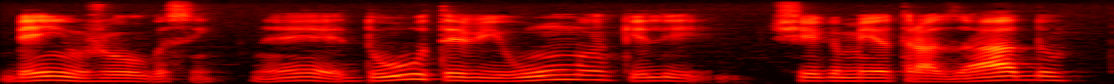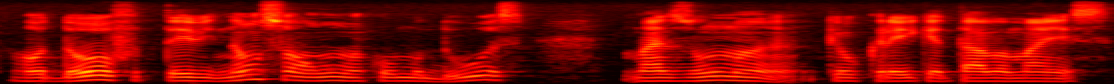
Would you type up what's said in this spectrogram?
bem o jogo assim, né? Edu teve uma que ele chega meio atrasado, Rodolfo teve não só uma como duas mas uma que eu creio que estava mais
